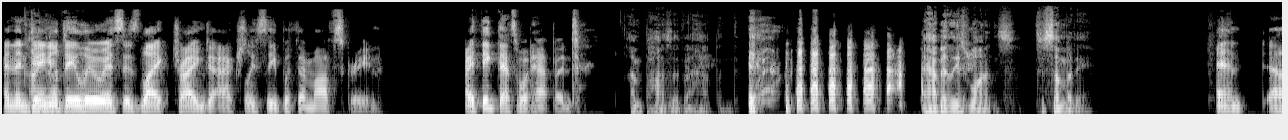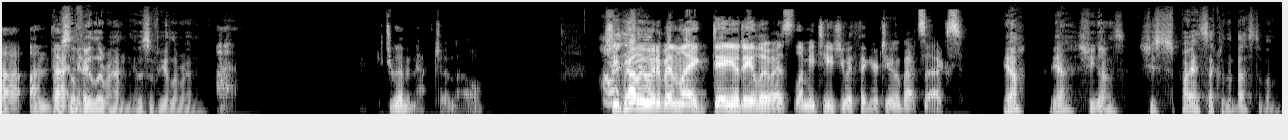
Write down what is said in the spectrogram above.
and then kind daniel of. day-lewis is like trying to actually sleep with them off screen i think that's what happened I'm positive that happened. It happened at least once to somebody. and uh on It was that Sophia note, Loren. It was Sophia Loren. could you imagine though she I- probably would have been like daniel day-lewis let me teach you a thing or two about sex Yeah, she knows. She's probably had sex with the best of them.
